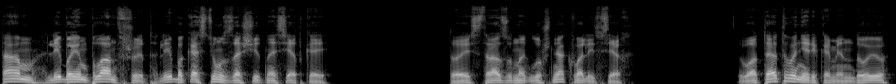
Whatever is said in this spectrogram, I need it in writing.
Там либо имплант вшит, либо костюм с защитной сеткой. То есть сразу на глушняк валить всех? Вот этого не рекомендую,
